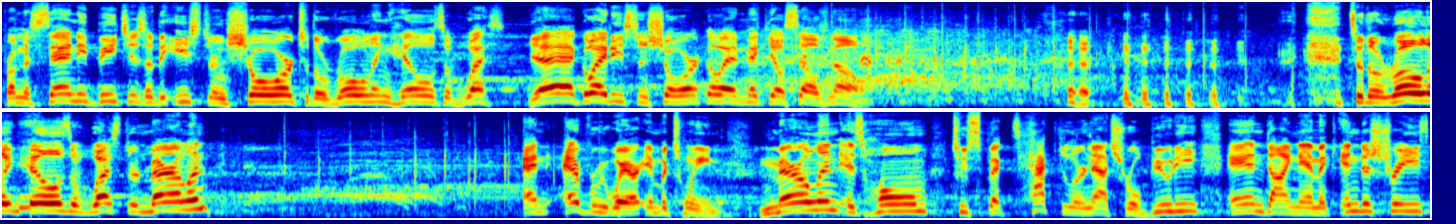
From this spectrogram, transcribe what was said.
From the sandy beaches of the eastern shore to the rolling hills of west. Yeah, go ahead, eastern shore. Go ahead and make yourselves known. to the rolling hills of western Maryland and everywhere in between. Maryland is home to spectacular natural beauty and dynamic industries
